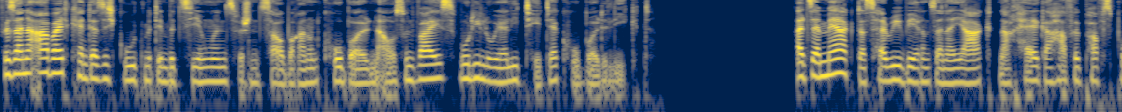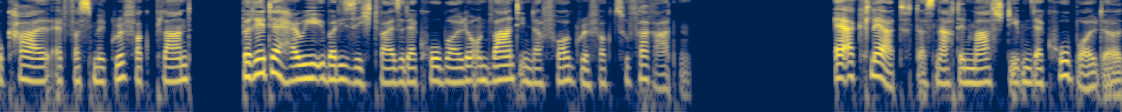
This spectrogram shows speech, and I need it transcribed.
Für seine Arbeit kennt er sich gut mit den Beziehungen zwischen Zauberern und Kobolden aus und weiß, wo die Loyalität der Kobolde liegt. Als er merkt, dass Harry während seiner Jagd nach Helga Hufflepuffs Pokal etwas mit Griffock plant, berät er Harry über die Sichtweise der Kobolde und warnt ihn davor, Griffock zu verraten. Er erklärt, dass nach den Maßstäben der Kobolde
